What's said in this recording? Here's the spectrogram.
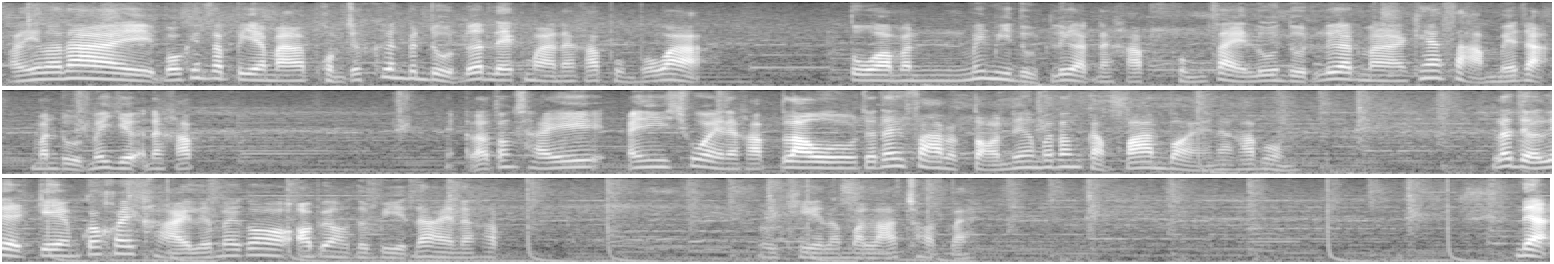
ตอนนี้เราได้โบเกนสเปียมา ผมจะขึ้นเป็นดูดเลือดเล็กมานะครับ ผมเพราะว่าตัวมันไม่มีดูดเลือดนะครับ ผมใส่รูนดูดเลือดมาแค่ 3 เม็ดอะมันดูดไม่เยอะนะครับ เราต้องใช้ไอ้นี่ช่วยนะครับ เราจะได้ฟาร์มแบบต่อเนื่องไม่ต้องกลับบ้านบ่อยนะครับผม แล้วเดี๋ยวเลดเกมก็ค่อยขายหรือไม่ก็เอาไปออกตัวบีดได้นะครับ โอเคเรามาลัดช็อตไป เนี่ย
